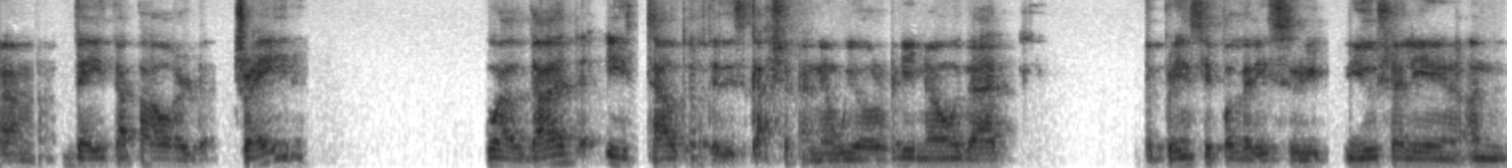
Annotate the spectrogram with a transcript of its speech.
um, data powered trade, well, that is out of the discussion, and we already know that the principle that is usually on,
